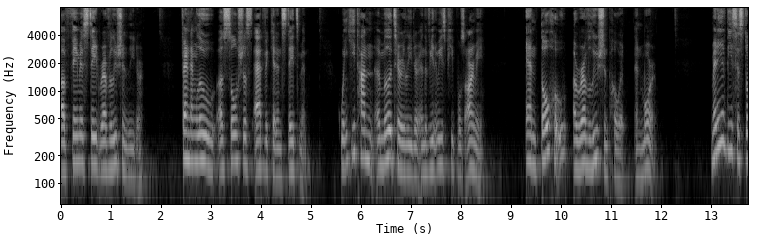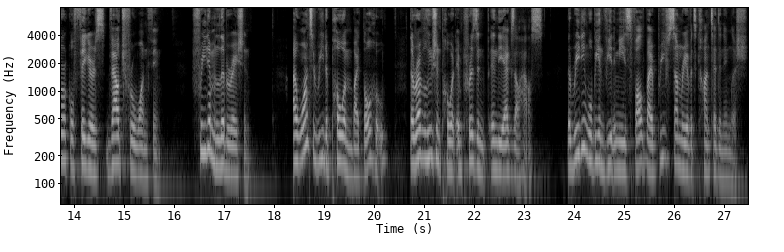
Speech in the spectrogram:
a famous state revolution leader, Phan Đăng Lưu, a socialist advocate and statesman, Nguyễn Chí Thanh, a military leader in the Vietnamese People's Army, and Tô Hữu, a revolution poet, and more. Many of these historical figures vouch for one thing freedom and liberation. I want to read a poem by Tô Hữu, the revolution poet imprisoned in the exile house. The reading will be in Vietnamese, followed by a brief summary of its content in English.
